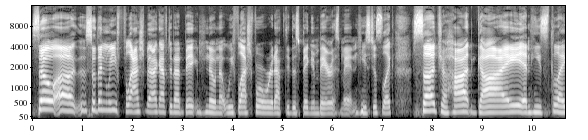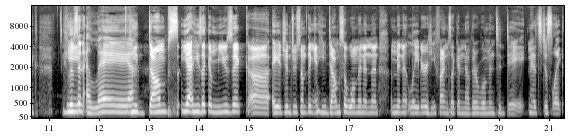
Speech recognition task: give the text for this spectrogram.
So uh so then we flash back after that big no no we flash forward after this big embarrassment. He's just like such a hot guy and he's like He lives in L.A. he dumps yeah he's like a music uh agent or something and he dumps a woman and then a minute later he finds like another woman to date and it's just like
